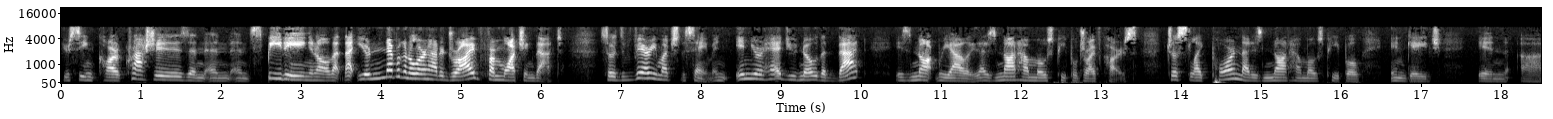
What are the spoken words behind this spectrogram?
you're seeing car crashes and, and, and speeding and all that. That you're never going to learn how to drive from watching that. So it's very much the same. And in your head, you know that that is not reality. That is not how most people drive cars. Just like porn, that is not how most people engage in uh,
